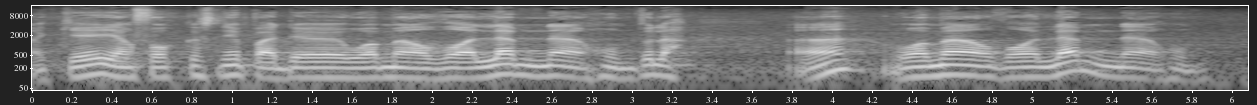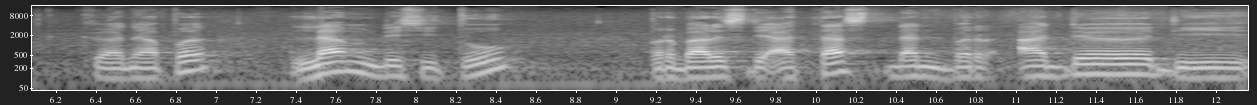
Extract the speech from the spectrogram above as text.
Okey, yang fokusnya pada wa ma zalamnahum itulah. Ha? Wa ma zalamnahum. Kerana apa? Lam di situ berbaris di atas dan berada di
